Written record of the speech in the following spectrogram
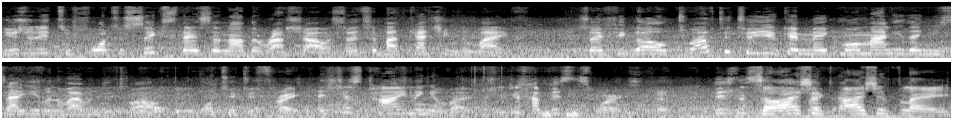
Usually to 4 to 6, there's another rush hour. So it's about catching the wave. So if you go 12 to 2, you can make more money than you say even 11 to 12 or 2 to 3. It's just timing of it. You just have business works. Business So I should like. I should play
